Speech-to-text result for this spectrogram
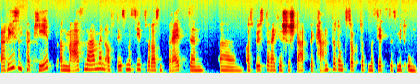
ein Riesenpaket an Maßnahmen, auf das man sie 2013 ähm, aus österreichischer Staat bekannt hat und gesagt hat, man setzt das mit um.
